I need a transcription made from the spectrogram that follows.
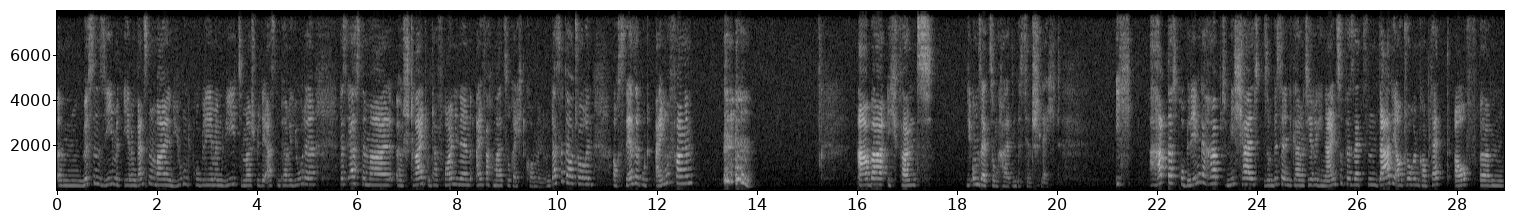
ähm, müssen sie mit ihren ganz normalen Jugendproblemen, wie zum Beispiel der ersten Periode, das erste Mal äh, Streit unter Freundinnen, einfach mal zurechtkommen. Und das hat der Autorin auch sehr, sehr gut eingefangen. Aber ich fand die Umsetzung halt ein bisschen schlecht. Ich habe das Problem gehabt, mich halt so ein bisschen in die Charaktere hineinzuversetzen, da die Autorin komplett auf ähm,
